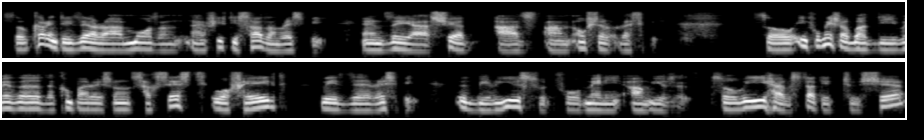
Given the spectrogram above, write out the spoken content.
So currently there are more than uh, 50,000 recipes and they are shared as an official recipe. So information about the whether the compilation successed or failed with the recipe would be useful for many ARM users. So we have started to share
